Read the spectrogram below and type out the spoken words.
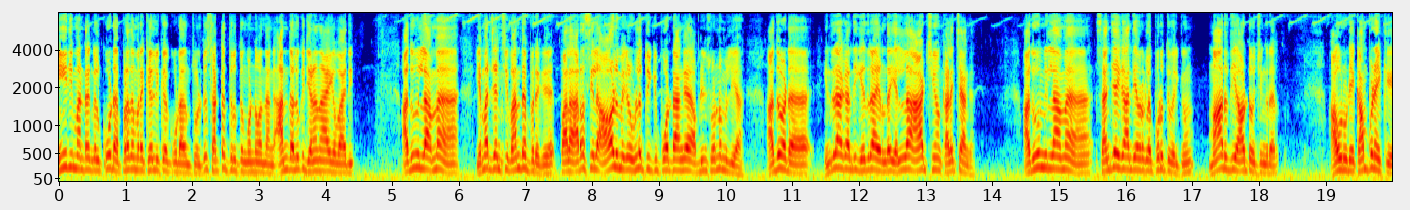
நீதிமன்றங்கள் கூட பிரதமரை கேள்வி கேட்கக்கூடாதுன்னு சொல்லிட்டு சட்ட திருத்தம் கொண்டு வந்தாங்க. அந்த அளவுக்கு ஜனநாயகவாதி. அதுவும் இல்லாமல் எமர்ஜென்சி வந்த பிறகு பல அரசியல் ஆளுமைகள் உள்ளே தூக்கி போட்டாங்க அப்படின்னு சொன்னோம் இல்லையா? அதோட இந்திரா காந்திக்கு எதிராக இருந்த எல்லா ஆட்சியும் கலைச்சாங்க. அதுவும் இல்லாமல் சஞ்சய் காந்தி அவர்களை பொறுத்த வரைக்கும் மாருதி ஆட்டோ வச்சுங்கிறார் அவருடைய கம்பெனிக்கு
